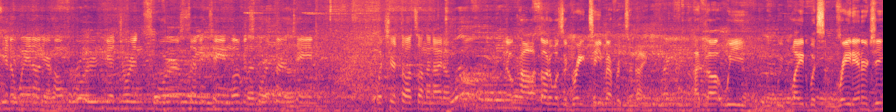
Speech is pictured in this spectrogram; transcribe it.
To get a win on your home court. You get Jordan score 17, Logan score 13. What's your thoughts on the night overall? You know, Kyle, I thought it was a great team effort tonight. I thought we we played with some great energy.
